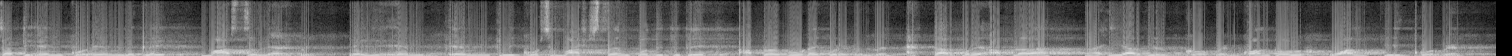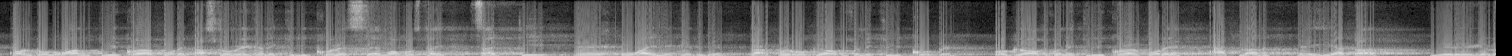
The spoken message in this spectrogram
চারটি এম এম লিখলেই মাস চলে আসবে। এই যে এম এম ক্লিক করছে মাস সেম পদ্ধতিতে আপনারা পুরোটাই করে ফেলবেন। তারপরে আপনারা ইয়ার বের করবেন। কন্ট্রোল ওয়ান ক্লিক করবেন। কন্ট্রোল ওয়ান ক্লিক করার পরে কাস্টমার এখানে ক্লিক করে সেম অবস্থায় চারটি ওয়াই লিখে দিবেন। তারপরে ওকে অপশনে ক্লিক করবেন। ওকে অপশনে ক্লিক করার পরে আপনার ইয়াটা বের হয়ে গেল।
